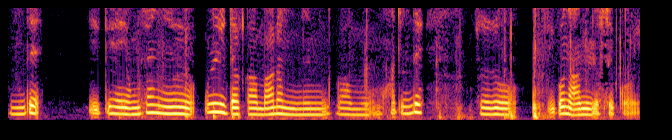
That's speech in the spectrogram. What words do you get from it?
근데 이게 영상을 올리다가 말았는가 뭐 하던데 저도 이건 안 올렸을 거예요.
